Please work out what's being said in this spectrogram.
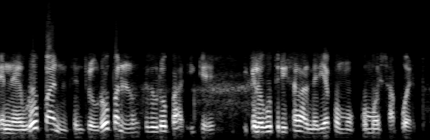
en Europa, en el centro de Europa, en el norte de Europa y que, y que luego utilizan Almería como, como esa puerta.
